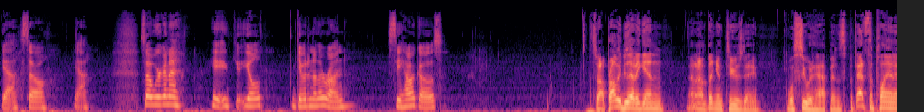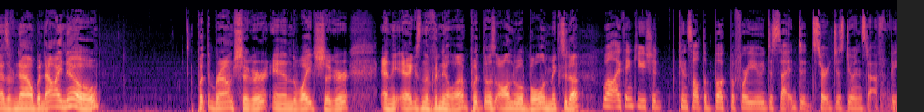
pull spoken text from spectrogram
yeah, so yeah, so we're gonna you'll give it another run, see how it goes. So I'll probably do that again. I don't know, I'm thinking Tuesday. We'll see what happens. But that's the plan as of now. But now I know. Put the brown sugar and the white sugar and the eggs and the vanilla. Put those all into a bowl and mix it up. Well, I think you should consult the book before you decide to start just doing stuff because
